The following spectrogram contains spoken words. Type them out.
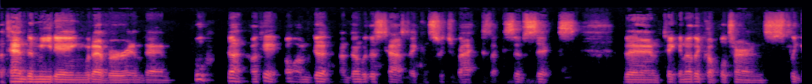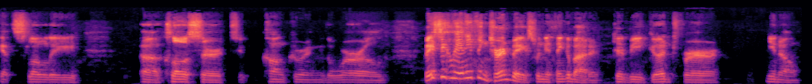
attend a meeting, whatever, and then ooh, done. Okay, oh I'm good. I'm done with this task. I can switch back to like Civ 6. Then take another couple turns to get slowly uh, closer to conquering the world basically anything turn based when you think about it could be good for you know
